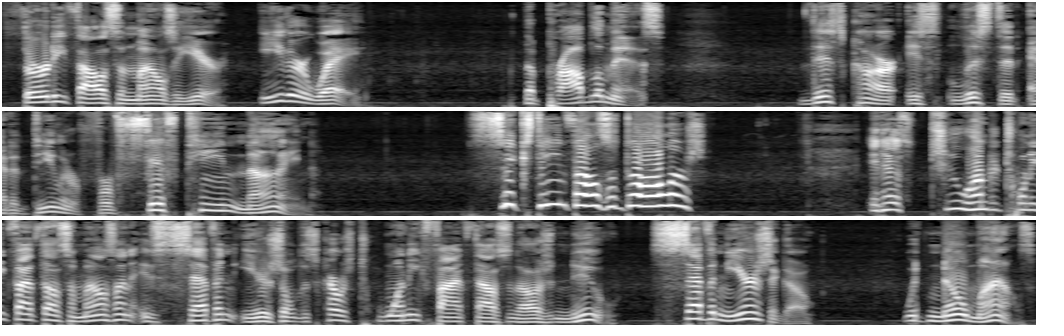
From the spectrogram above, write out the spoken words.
30,000 miles a year. Either way, the problem is this car is listed at a dealer for fifteen nine, sixteen thousand dollars. It has 225,000 miles on it. It's seven years old. This car was $25,000 new seven years ago with no miles.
